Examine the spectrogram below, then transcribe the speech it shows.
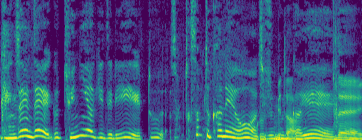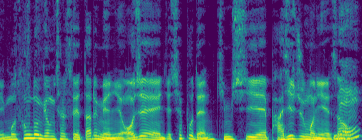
굉장히 근데 그 뒷이야기들이 또 섬뜩섬뜩하네요. 그렇습니다. 지금 보니까 예. 네, 뭐 성동 경찰서에 따르면요 어제 이제 체포된 김 씨의 바지 주머니에서 네.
